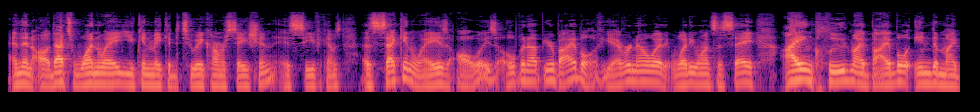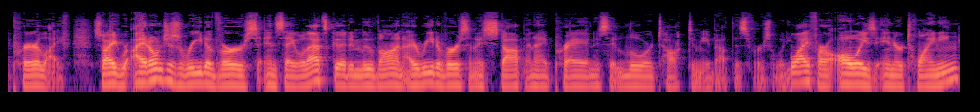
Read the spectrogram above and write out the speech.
And then uh, that's one way you can make it a two-way conversation is see if he comes. A second way is always open up your bible. If you ever know what, what he wants to say i include my bible into my prayer life. So I, I don't just read a verse and say well that's good and move on. I read a verse and i stop and i pray and i say lord talk to me about this verse. What do you-" life are always intertwining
